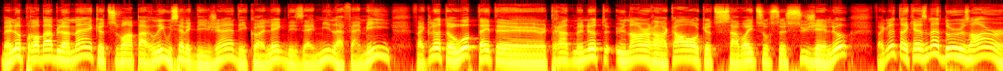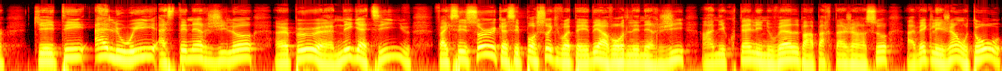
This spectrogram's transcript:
ben là, probablement que tu vas en parler aussi avec des gens, des collègues, des amis, la famille. Fait que là, tu as peut-être 30 euh, minutes, une heure encore que tu, ça va être sur ce sujet-là. Fait que là, tu as quasiment deux heures qui a été alloué à cette énergie-là un peu euh, négative. Fait que c'est sûr que c'est pas ça qui va t'aider à avoir de l'énergie en écoutant les nouvelles en partageant ça avec les gens autour.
